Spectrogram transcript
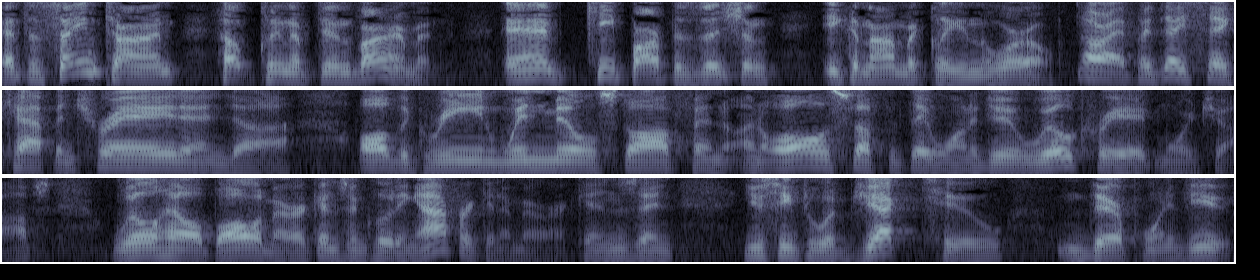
At the same time, help clean up the environment and keep our position economically in the world. All right, but they say cap and trade and uh, all the green windmill stuff and, and all the stuff that they want to do will create more jobs, will help all Americans, including African Americans, and you seem to object to their point of view.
